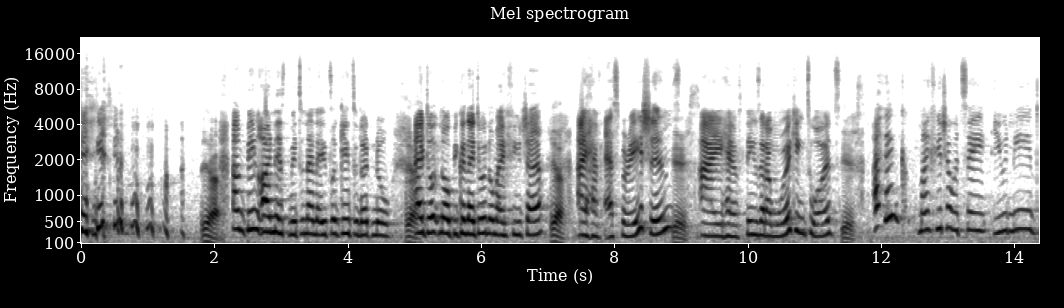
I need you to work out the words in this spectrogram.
Yeah. I'm being honest, Betunana. It's okay to not know. Yeah. I don't know because I don't know my future. Yeah. I have aspirations. Yes. I have things that I'm working towards. Yes. I think my future would say you need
